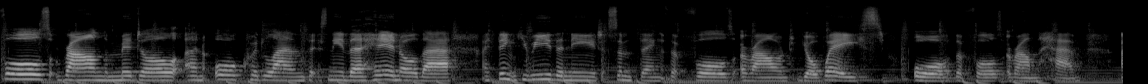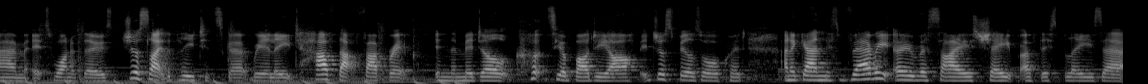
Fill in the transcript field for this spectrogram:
falls round the middle, an awkward length. It's neither here nor there. I think you either need something that falls around your waist or that falls around the hem. Um, it's one of those, just like the pleated skirt really, to have that fabric in the middle, cuts your body off, it just feels awkward. And again, this very oversized shape of this blazer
